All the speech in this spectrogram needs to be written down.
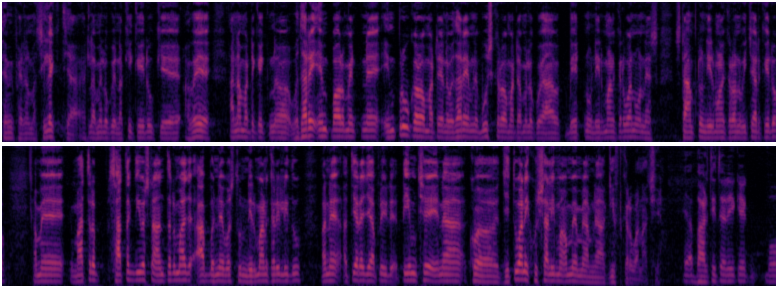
સેમિફાઇનલમાં સિલેક્ટ થયા. એટલે અમે લોકોએ નક્કી કર્યું કે હવે આના માટે કંઈક વધારે એમ્પાવરમેન્ટને ઇમ્પ્રૂવ કરવા માટે અને વધારે એમને બુસ્ટ કરવા માટે અમે લોકોએ આ બેટનું નિર્માણ કરવાનું અને સ્ટામ્પનું નિર્માણ કરવાનો વિચાર કર્યો. અમે માત્ર સાતક દિવસના અંતરમાં જ આ બંને વસ્તુનું નિર્માણ કરી લીધું અને અત્યારે જે આપણી ટીમ છે એના જીતવાની ખુશાલીમાં અમે અમે અમને આ ગિફ્ટ કરવાના છીએ. ભારતી તરીકે બહુ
